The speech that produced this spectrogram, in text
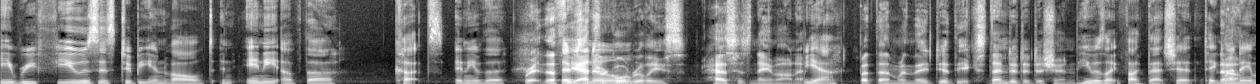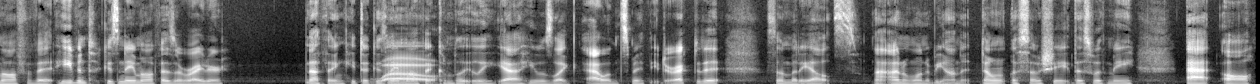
He refuses to be involved in any of the cuts, any of the Right. The theatrical no- release has his name on it. yeah. But then when they did the extended edition, He was like, "Fuck that shit. Take my name off of it." He even took his name off as a writer. Nothing. He took his name off it completely. Yeah, he was like Alan Smith. You directed it. Somebody else. I, I don't want to be on it. Don't associate this with me at all.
